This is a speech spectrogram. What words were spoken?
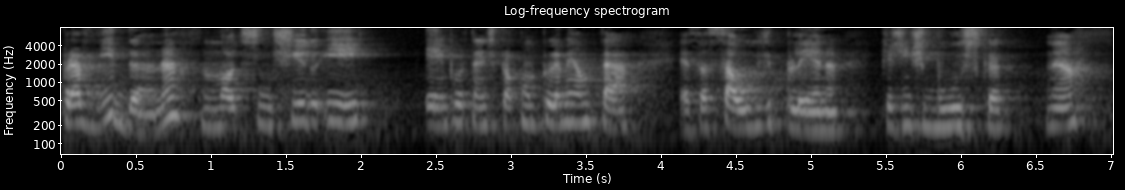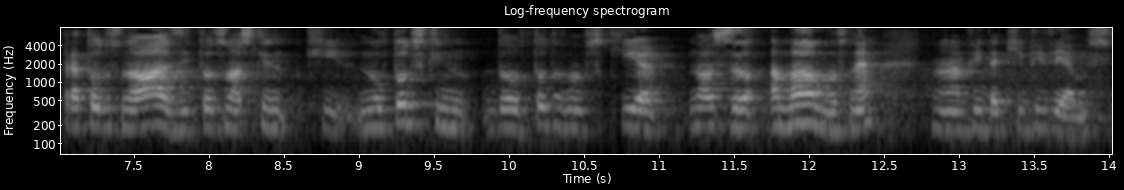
para a vida, né? No modo sentido, e é importante para complementar essa saúde plena que a gente busca, né? Para todos nós e todos nós que, que no, todos que do, todos nós que nós amamos, né? Na vida que vivemos.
